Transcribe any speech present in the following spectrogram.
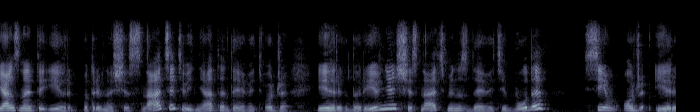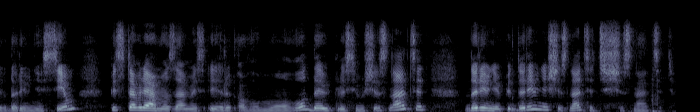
Як знайти y? Потрібно 16 відняти 9. Отже, y дорівнює 16 мінус 9 і буде 7. Отже, y дорівнює 7. Підставляємо замість y в умову. 9 плюс 7 16. Дорівнює під дорівнює 16 16.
